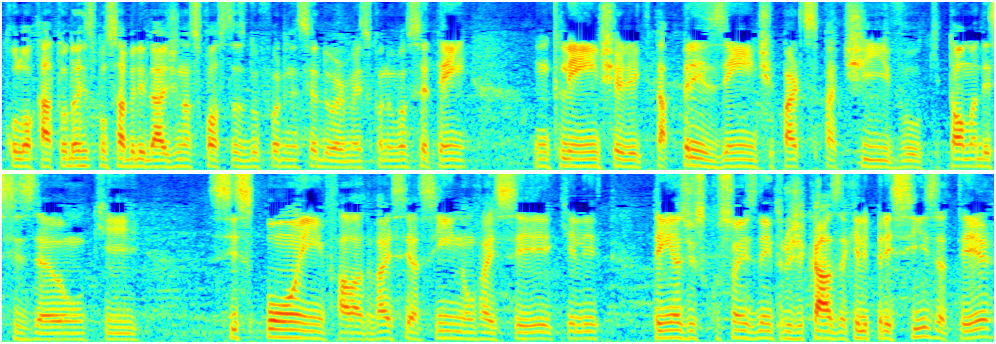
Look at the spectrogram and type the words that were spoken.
colocar toda a responsabilidade nas costas do fornecedor, mas quando você tem um cliente ali que está presente, participativo, que toma decisão, que se expõe, fala vai ser assim, não vai ser, que ele tem as discussões dentro de casa que ele precisa ter,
